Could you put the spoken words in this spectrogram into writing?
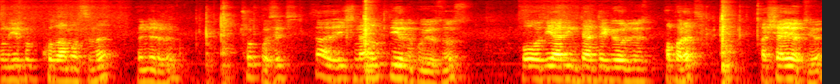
bunu yapıp kullanmasını öneririm. Çok basit. Sadece içinden alıp diğerini koyuyorsunuz. O diğer internette gördüğünüz aparat aşağıya atıyor.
